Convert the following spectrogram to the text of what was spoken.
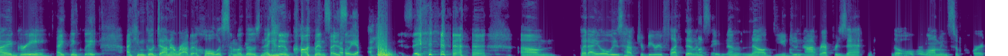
I agree. I think I can go down a rabbit hole with some of those negative comments. I oh yeah. say. um, but I always have to be reflective and say, no, no, you do not represent the overwhelming support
